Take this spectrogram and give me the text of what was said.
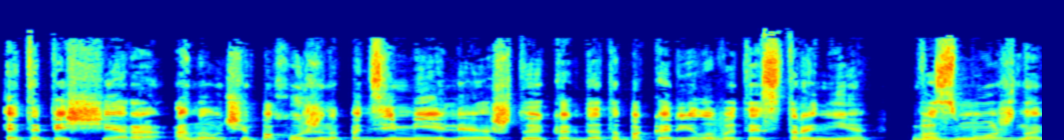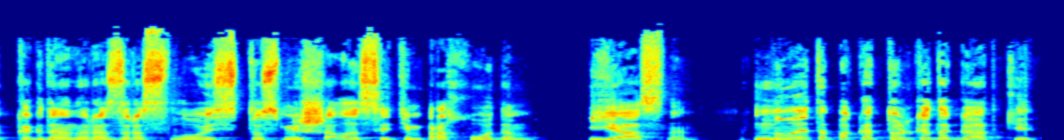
Эта пещера, она очень похожа на подземелье, что я когда-то покорила в этой стране. Возможно, когда она разрослась, то смешалась с этим проходом. Ясно. Но это пока только догадки.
